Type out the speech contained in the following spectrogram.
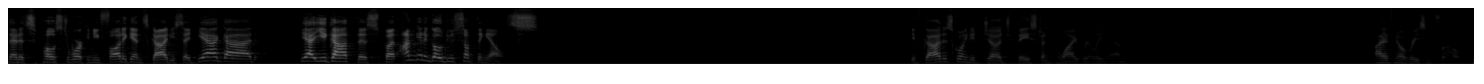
that it's supposed to work, and you fought against God. You said, Yeah, God, yeah, you got this, but I'm going to go do something else. If God is going to judge based on who I really am, I have no reason for hope.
